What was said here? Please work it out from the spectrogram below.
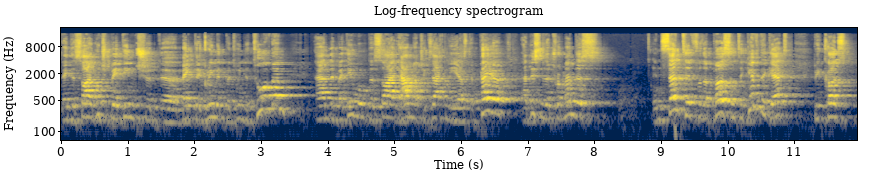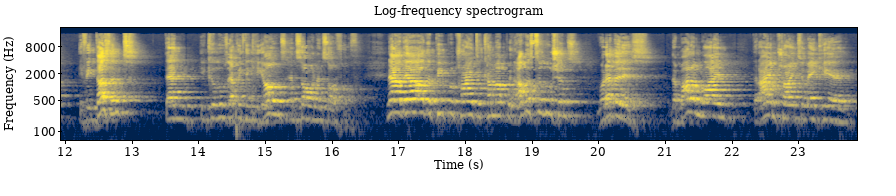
they decide which Bedin should uh, make the agreement between the two of them, and the Bedin will decide how much exactly he has to pay her. And this is a tremendous incentive for the person to give the get, because if he doesn't, then he can lose everything he owns, and so on and so forth. Now, there are other people trying to come up with other solutions, whatever it is. The bottom line that I am trying to make here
